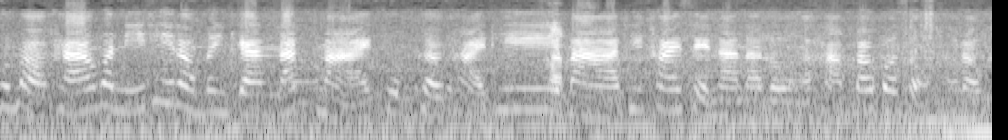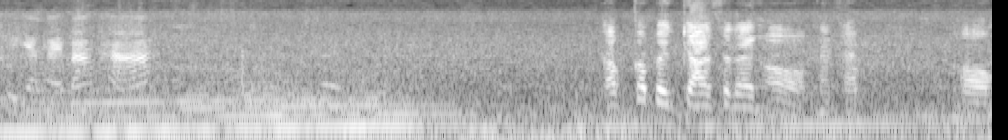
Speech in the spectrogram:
ค่ะคุณหมอคะวันนี้ที่เราเป็นการนัดหมายกลุ่มเครือข่ายที่มาที่ค่ายเสนานารงค์อะค่ะเป้าประสงค์ของเราคือยังไงบ้างคะ ครับก็เป็นการแสดงออกนะครับ ของ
